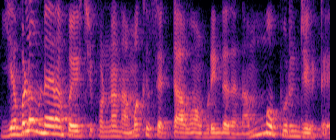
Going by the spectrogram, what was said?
எவ்வளவு நேரம் பயிற்சி பண்ணால் நமக்கு செட் ஆகும் அப்படின்றத நம்ம புரிஞ்சுக்கிட்டு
